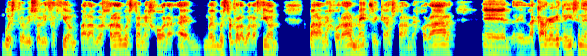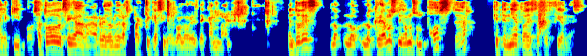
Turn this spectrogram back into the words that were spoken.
vuestra visualización, para mejorar vuestra mejora, eh, vuestra colaboración, para mejorar métricas, para mejorar eh, la carga que tenéis en el equipo. O sea, todo sigue alrededor de las prácticas y los valores de Kanban. Entonces, lo, lo, lo creamos, digamos, un póster que tenía todas estas opciones.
